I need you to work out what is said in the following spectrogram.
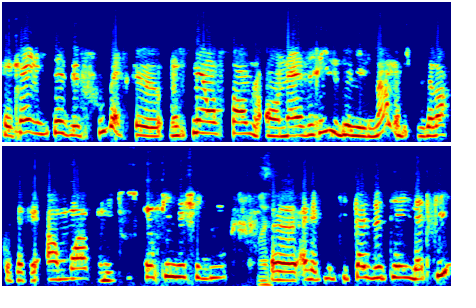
C'est à une vitesse de fou parce que on se met ensemble en avril 2020, donc il faut savoir que ça fait un mois qu'on est tous confinés chez nous euh, avec une petite tasse de thé, Netflix.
